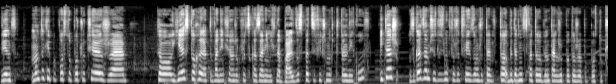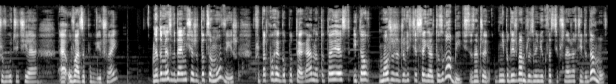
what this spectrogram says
Więc mam takie po prostu poczucie, że to jest trochę ratowanie książek przed skazaniem ich na bardzo specyficznych czytelników. I też zgadzam się z ludźmi, którzy twierdzą, że te to, wydawnictwa to robią także po to, żeby po prostu przywrócić je e, uwadze publicznej. Natomiast wydaje mi się, że to, co mówisz w przypadku Harry Pottera, no to to jest, i to może rzeczywiście serial to zrobić. To znaczy, nie podejrzewam, że zmienił kwestię przynależności do domów,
